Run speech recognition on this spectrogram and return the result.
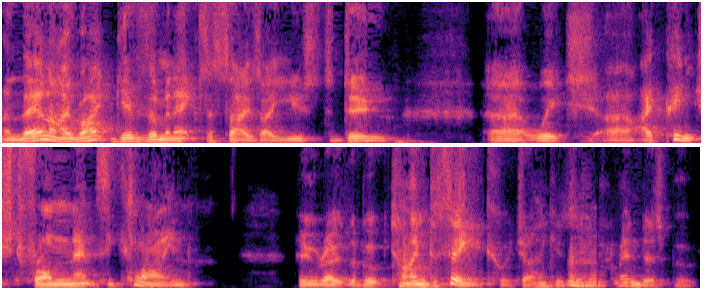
and then I might give them an exercise I used to do uh, which uh, I pinched from Nancy Kline, who wrote the book Time to Think, which I think is mm-hmm. a tremendous book,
